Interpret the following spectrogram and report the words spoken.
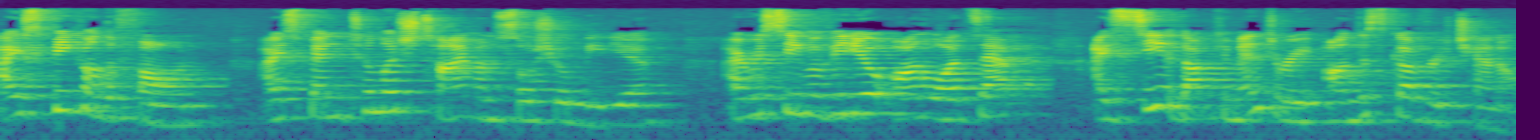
I speak on the phone. I spend too much time on social media. I receive a video on WhatsApp. I see a documentary on Discovery Channel.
